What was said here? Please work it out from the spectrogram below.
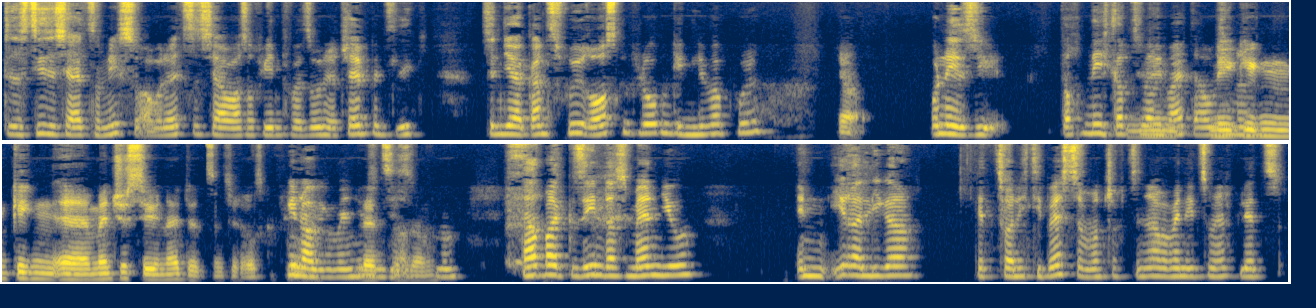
das ist dieses Jahr jetzt noch nicht so, aber letztes Jahr war es auf jeden Fall so in der Champions League. Sind ja ganz früh rausgeflogen gegen Liverpool. Ja. Oh nee, sie. Doch, nee, ich glaube, sie waren nee, weiter. Nee, gegen, gegen äh, Manchester United sind sie rausgeflogen. Genau, gegen Manchester sind sie rausgeflogen. Da hat man gesehen, dass Manu in ihrer Liga jetzt zwar nicht die beste Mannschaft sind, aber wenn die zum Beispiel jetzt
